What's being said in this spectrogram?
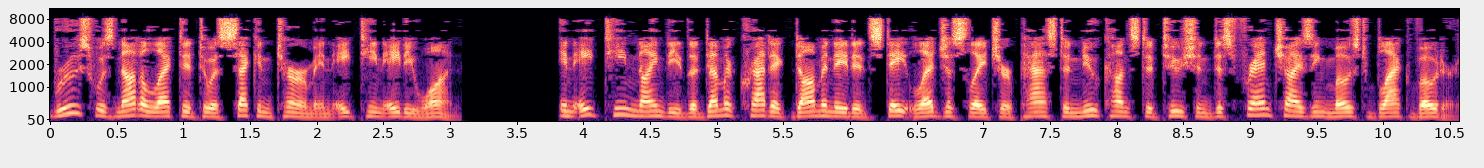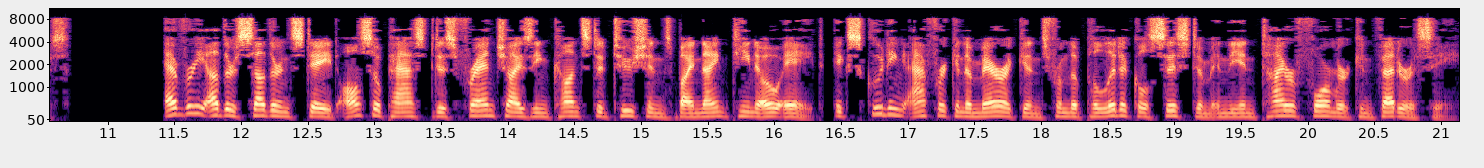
Bruce was not elected to a second term in 1881. In 1890 the Democratic-dominated state legislature passed a new constitution disfranchising most black voters. Every other Southern state also passed disfranchising constitutions by 1908, excluding African Americans from the political system in the entire former Confederacy.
